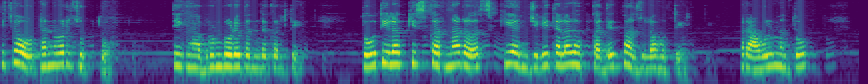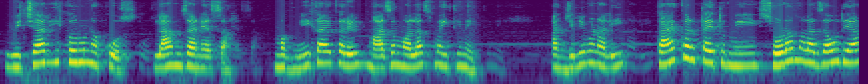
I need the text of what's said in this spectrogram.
तिच्या ओठांवर झुकतो. ती घाबरून डोळे बंद करते. तो तिला किस करणारच की अंजली त्याला धक्का देत बाजूला होते. राहुल म्हणतो विचारही करू नकोस लांब जाण्याचा. मग मी काय करेल माझं मलाच माहिती नाही. अंजली म्हणाली काय करताय तुम्ही? सोडा मला जाऊ द्या.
